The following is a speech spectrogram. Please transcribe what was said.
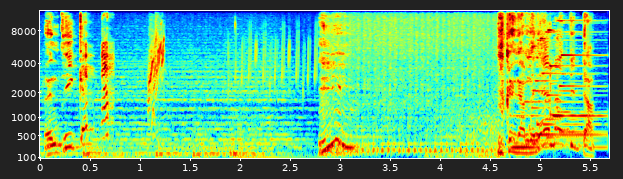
Hentikan. Bukan namanya mati tak.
